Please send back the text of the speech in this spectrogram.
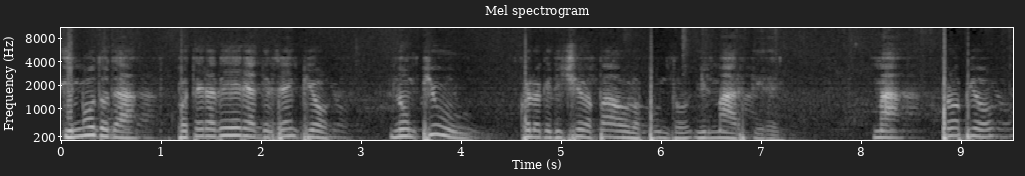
in modo da poter avere, ad esempio, non più quello che diceva Paolo, appunto, il martire, ma proprio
